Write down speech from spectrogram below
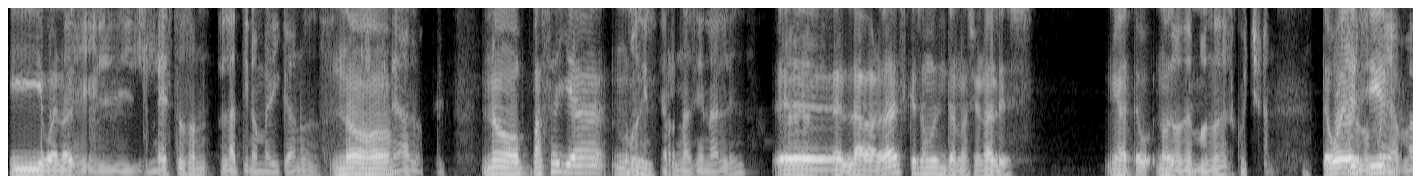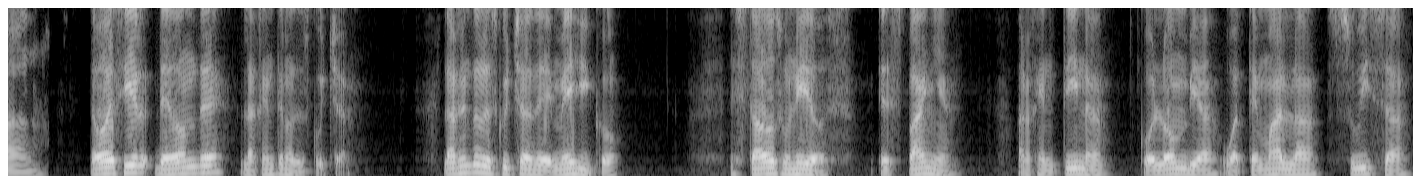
Y bueno, Eh, y resto son latinoamericanos en no, general, ¿o qué? No, más allá, no Somos sé, internacionales. eh, la verdad es que somos internacionales. Mira, te, no, ¿Dónde más nos escuchan? te voy a decir, para... te voy a decir de dónde la gente nos escucha. La gente nos escucha de México, Estados Unidos, España, Argentina, Colombia, Guatemala, Suiza,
